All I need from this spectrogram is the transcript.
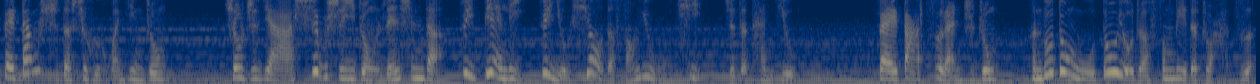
在当时的社会环境中，手指甲是不是一种人身的最便利、最有效的防御武器，值得探究。在大自然之中。很多动物都有着锋利的爪子，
